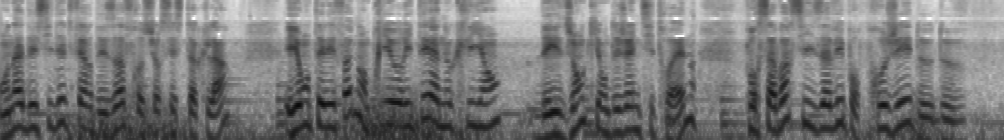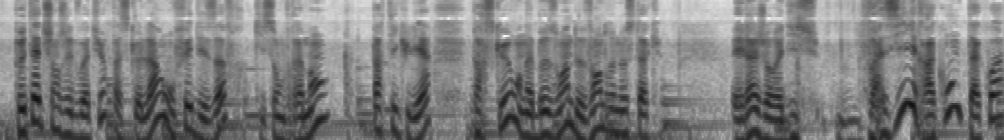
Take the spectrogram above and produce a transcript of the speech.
on a décidé de faire des offres sur ces stocks-là, et on téléphone en priorité à nos clients des gens qui ont déjà une Citroën pour savoir s'ils avaient pour projet de, de peut-être changer de voiture parce que là, on fait des offres qui sont vraiment particulières parce qu'on a besoin de vendre nos stocks. Et là, j'aurais dit, vas-y, raconte, t'as quoi?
